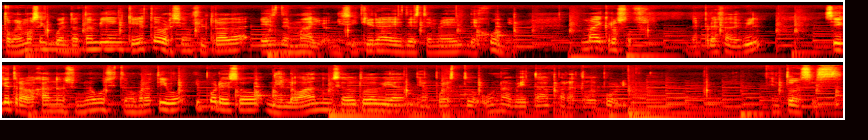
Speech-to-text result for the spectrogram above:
Tomemos en cuenta también que esta versión filtrada es de mayo, ni siquiera es de este mes de junio. Microsoft, la empresa de Bill, sigue trabajando en su nuevo sistema operativo y por eso ni lo ha anunciado todavía ni ha puesto una beta para todo público. Entonces,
